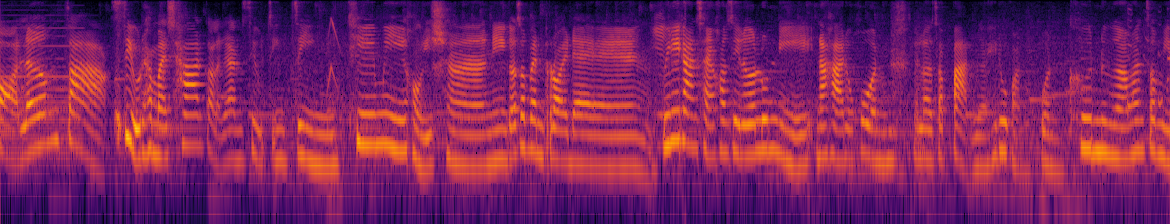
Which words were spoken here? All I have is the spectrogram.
ขอเริ่มจากสิวธรรมชาติก่อนละกันสิวจริง ๆ ที่มีของดิฉันนี่ก็จะเป็นรอยแดง วิธีการใช้คอนซีลเลอร์รุ่นนี้นะคะทุกคนเดี๋ยวเราจะปาดเนื้อให้ดูก่อนทุกคน คือเนื้อมันจะมี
